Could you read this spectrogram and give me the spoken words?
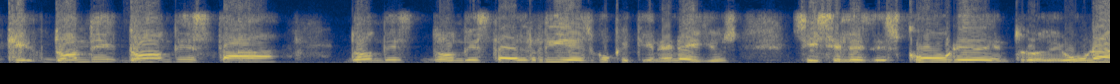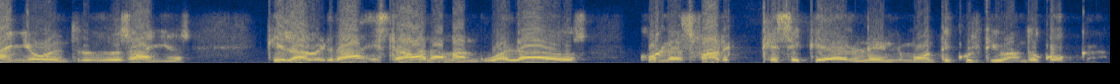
¿Qué, dónde, dónde, está, dónde, ¿Dónde está el riesgo que tienen ellos si se les descubre dentro de un año o dentro de dos años que la verdad estaban amangualados con las FARC que se quedaron en el monte cultivando coca?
